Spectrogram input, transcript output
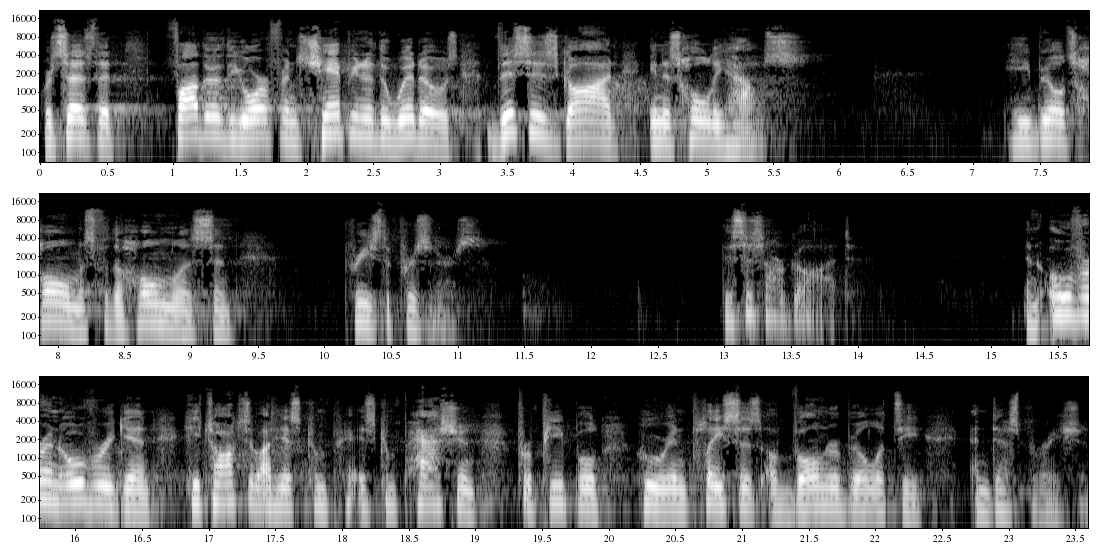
where it says that Father of the orphans, champion of the widows, this is God in his holy house. He builds homes for the homeless and frees the prisoners. This is our God. And over and over again, he talks about his, his compassion for people who are in places of vulnerability and desperation.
